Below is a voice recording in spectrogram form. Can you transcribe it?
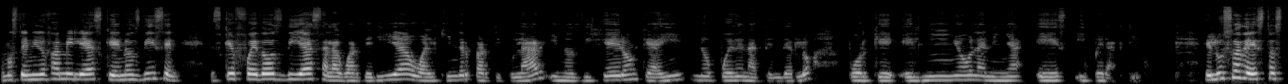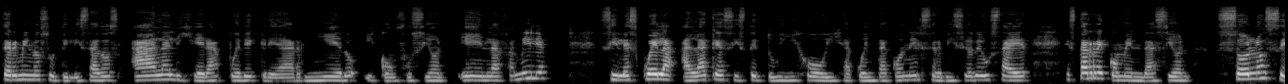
Hemos tenido familias que nos dicen, es que fue dos días a la guardería o al kinder particular y nos dijeron que ahí no pueden atenderlo porque el niño o la niña es hiperactivo. El uso de estos términos utilizados a la ligera puede crear miedo y confusión en la familia. Si la escuela a la que asiste tu hijo o hija cuenta con el servicio de USAER, esta recomendación solo se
